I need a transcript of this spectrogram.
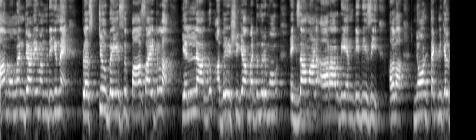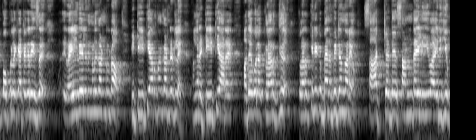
ആ മൊമെന്റ് ആണ് ഈ വന്നിരിക്കുന്നത് പ്ലസ് ടു ബേസ് പാസ്സായിട്ടുള്ള എല്ലാവർക്കും അപേക്ഷിക്കാൻ പറ്റുന്ന ഒരു എക്സാം ആണ് R R B N T B C അഥവാ non technical popular categories railway നിങ്ങൾ കണ്ടിട്ടുണ്ടാവും ഈ ടി ടി ആർ എന്നൊക്കെ കണ്ടിട്ടില്ലേ? അങ്ങനെ ടി ടി ആർ അതേപോലെ ക്ലർക്ക് ക്ലർക്കിനൊക്കെ ബെനിഫിറ്റ് എന്നറിയോ സാറ്റർഡേ സൺഡേ ലീവ് ആയിരിക്കും.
